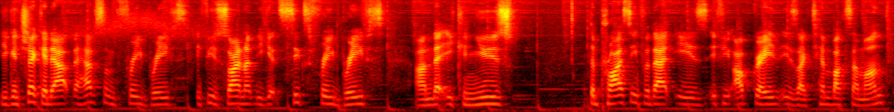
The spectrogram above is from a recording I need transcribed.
You can check it out. They have some free briefs. If you sign up, you get six free briefs um, that you can use. The pricing for that is, if you upgrade, is like 10 bucks a month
